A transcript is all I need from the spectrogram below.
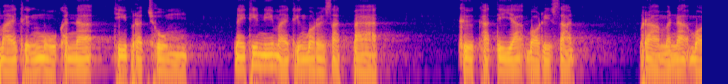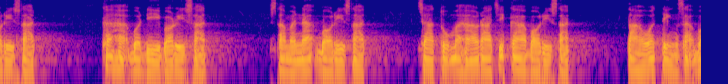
หมายถึงหมู่คณะที่ประชุม ในที่นี้หมายถึงบริษัท 8 คือขติยะบริษัท พรามณบริษัท ขหบดีบริษัท สมณะบริษัท จาตุมหาราชิกาบริษัท ตาวติงสบ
